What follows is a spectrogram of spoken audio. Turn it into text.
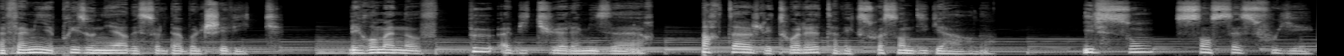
La famille est prisonnière des soldats bolcheviques. Les Romanov, peu habitués à la misère, partagent les toilettes avec 70 gardes. Ils sont sans cesse fouillés.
